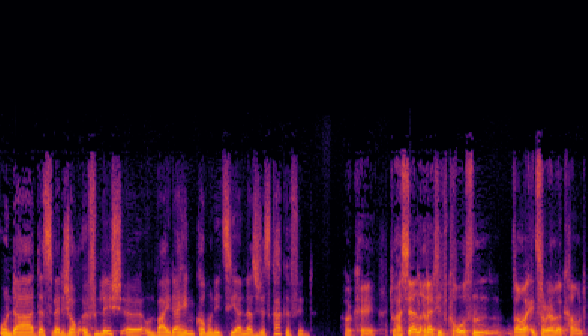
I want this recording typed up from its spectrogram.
Und da, das werde ich auch öffentlich äh, und weiterhin kommunizieren, dass ich das kacke finde. Okay. Du hast ja einen relativ großen, sagen wir Instagram-Account.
